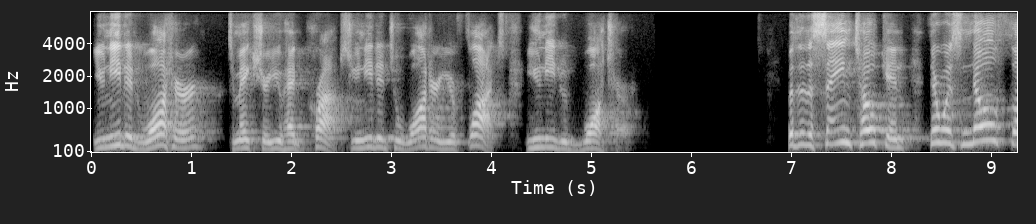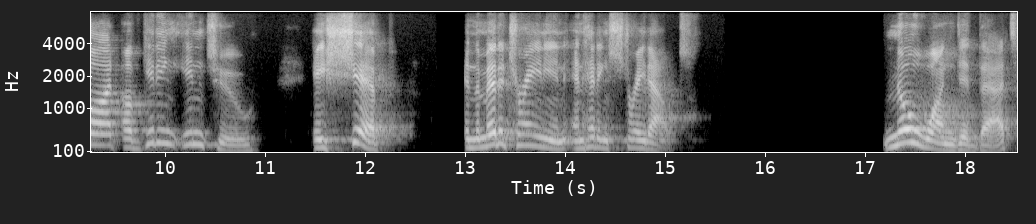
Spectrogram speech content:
You needed water to make sure you had crops. You needed to water your flocks. You needed water. But to the same token, there was no thought of getting into a ship in the Mediterranean and heading straight out. No one did that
